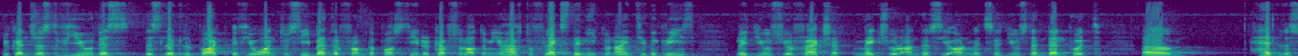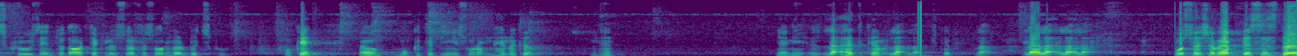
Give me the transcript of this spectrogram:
you can just view this, this little part. If you want to see better from the posterior capsulotomy, you have to flex the knee to 90 degrees, reduce your fracture, make sure under C arm it's reduced, and then put um, headless screws into the articular surface or Herbert screws. Okay? um, ممكن تديني صورة من هنا كده؟ من هنا. يعني لا هات كام لا لا مش كده. لا. لا لا لا لا. بصوا يا شباب this is the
